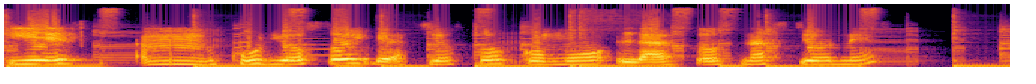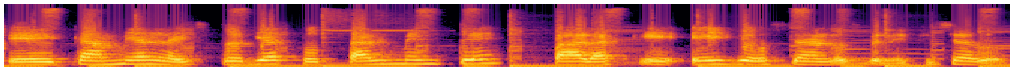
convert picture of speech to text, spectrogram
Y es mm, curioso y gracioso cómo las dos naciones eh, cambian la historia totalmente para que ellos sean los beneficiados.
